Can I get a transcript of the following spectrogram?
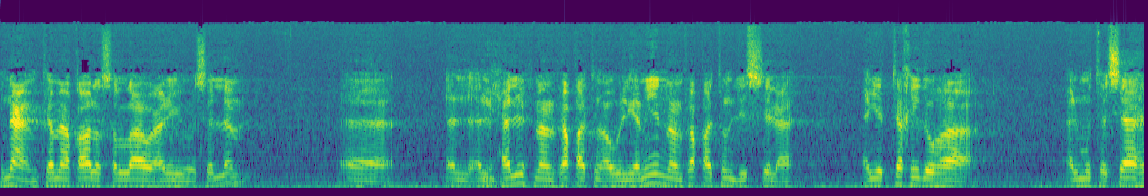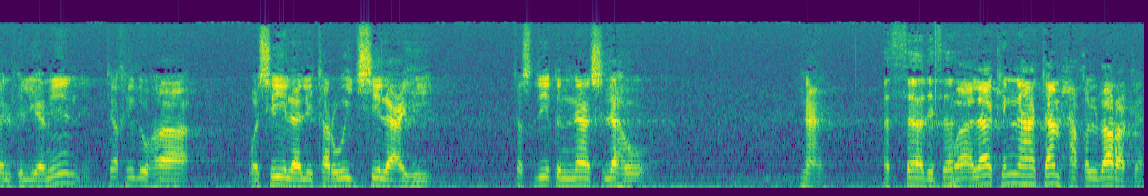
نعم كما قال صلى الله عليه وسلم آه الحلف منفقة أو اليمين منفقة للسلعة أي يتخذها المتساهل في اليمين يتخذها وسيلة لترويج سلعه. تصديق الناس له. نعم. الثالثة. ولكنها تمحق البركة.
